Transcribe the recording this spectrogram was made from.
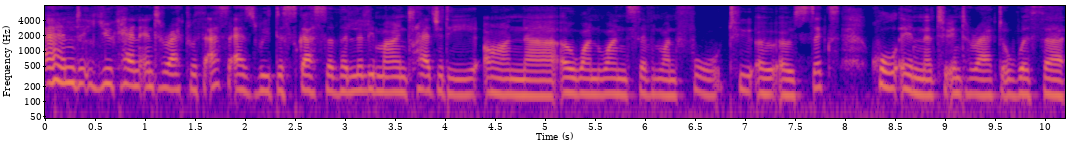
And you can interact with us as we discuss the Lily Mine tragedy on uh, 011 2006. Call in to interact with uh,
